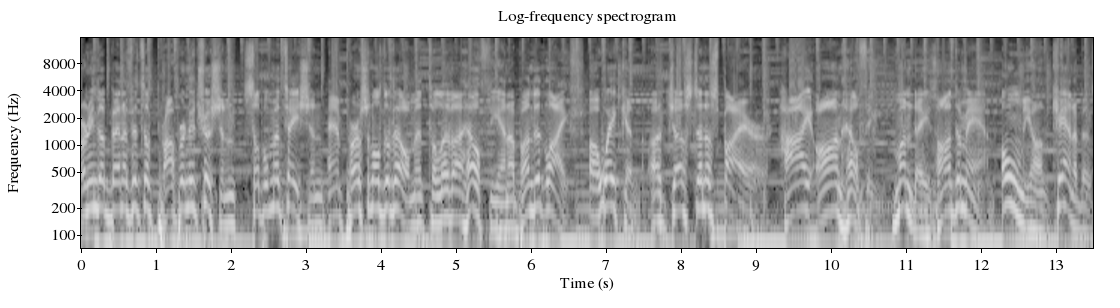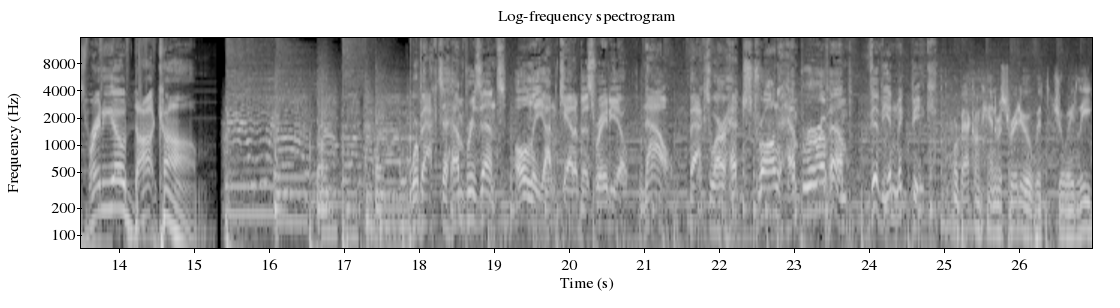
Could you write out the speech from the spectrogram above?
Learning the benefits of proper nutrition, supplementation, and personal development to live a healthy and abundant life. Awaken, adjust, and aspire. High on Healthy. Mondays on demand. Only on CannabisRadio.com. We're back to Hemp Present, only on Cannabis Radio. Now, back to our headstrong Emperor of Hemp, Vivian McPeak. We're back on Cannabis Radio with Joy Lee.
